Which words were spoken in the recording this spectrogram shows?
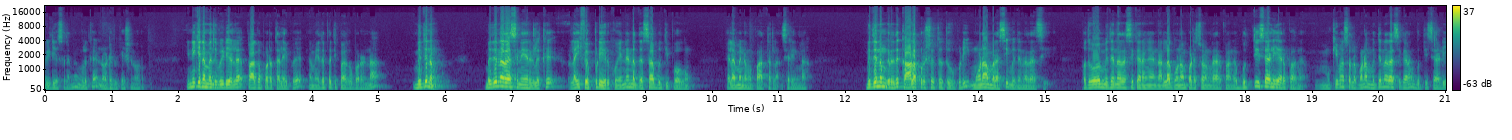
வீடியோஸ் எல்லாமே உங்களுக்கு நோட்டிஃபிகேஷன் வரும். இன்றைக்கி நம்ம இந்த வீடியோவில் பார்க்க போகிற தலைப்பு நம்ம எதை பற்றி பார்க்க போகிறோன்னா மிதுனம். மிதுன ராசி லைஃப் எப்படி இருக்கும்? என்னென்ன தசாபுத்தி போகும்? எல்லாமே நம்ம பார்த்துடலாம். சரிங்களா? மிதுனம்ங்கிறது காலப்புருஷ தத்துவப்படி மூணாம் ராசி மிதுன ராசி பொதுவாக மிதன ராசிக்காரங்க நல்ல குணம் படைச்சவங்களா இருப்பாங்க புத்திசாலியாக இருப்பாங்க. முக்கியமாக சொல்லப்போனால் மிதன ராசிக்காரங்க புத்திசாலி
